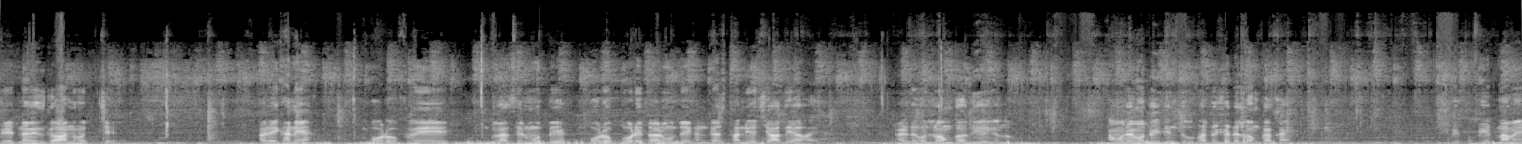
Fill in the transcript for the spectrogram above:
ভিয়েতনামিজ গান হচ্ছে। আর এখানে বরফে গ্লাসের মধ্যে, বরফ ভরে তার মধ্যে এখানকার স্থানীয় চা দেওয়া হয়। আর দেখুন, লঙ্কাও দিয়ে গেল। আমাদের মতোই কিন্তু ভাতের সাথে লঙ্কা খায়। ভিয়েতনামে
